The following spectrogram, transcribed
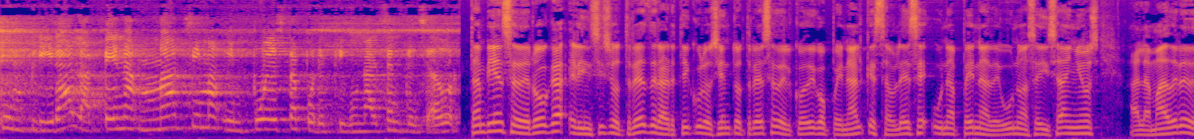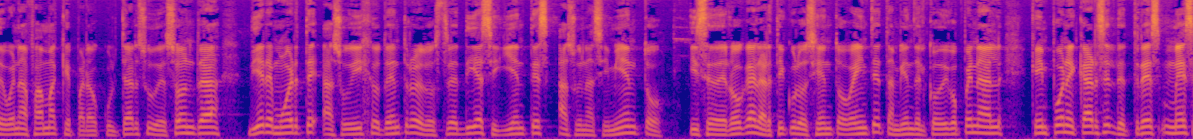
cumplirá la pena máxima impuesta por el tribunal sentenciador. También se deroga el inciso 3 del artículo 113 del Código Penal que establece una pena de 1 a 6 años a la madre de buena fama que para ocultar su deshonra diere muerte a su hijo dentro de los tres días siguientes a su nacimiento y se deroga el artículo 120 también del Código Penal que impone cárcel de tres meses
